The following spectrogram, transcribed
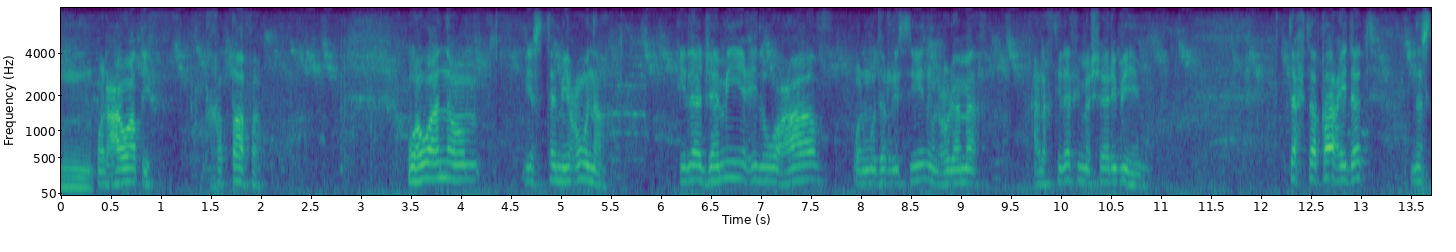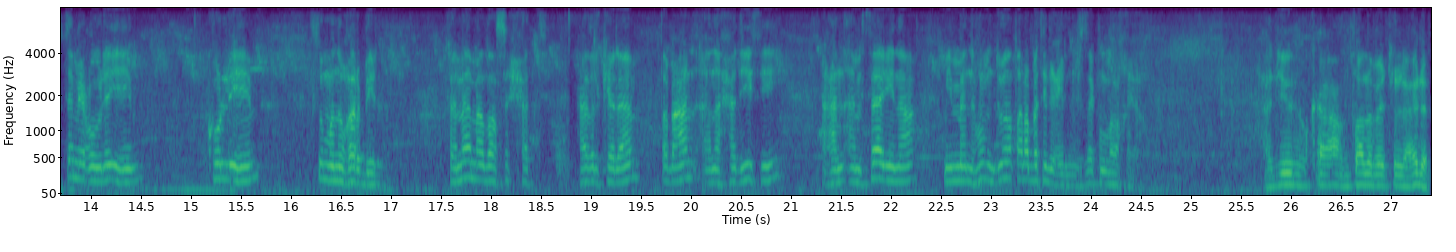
مم. والعواطف الخطافة. وهو أنهم يستمعون إلى جميع الوعاظ والمدرسين والعلماء على اختلاف مشاربهم. تحت قاعدة نستمع إليهم كلهم ثم نغربل. فما مدى صحة هذا الكلام؟ طبعا أنا حديثي عن أمثالنا ممن هم دون طلبة العلم. جزاكم الله خيرا. حديثك عن طلبة العلم.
